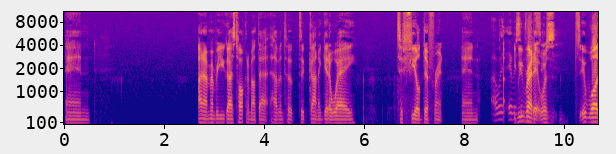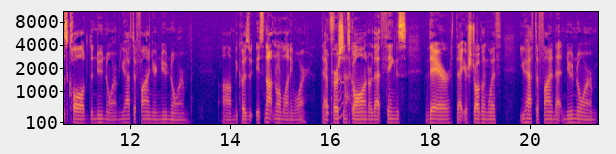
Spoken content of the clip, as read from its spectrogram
And I remember you guys talking about that, having to, to kind of get away to feel different. And I was, it was we read it. It was it was called the new norm. You have to find your new norm um, because it's not normal anymore. That It's person's not. gone or that thing's there that you're struggling with. You have to find that new norm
